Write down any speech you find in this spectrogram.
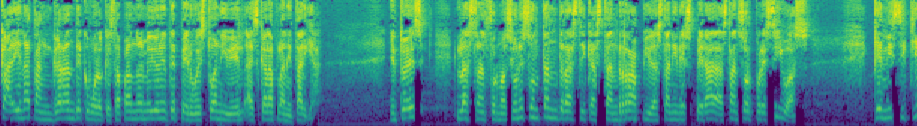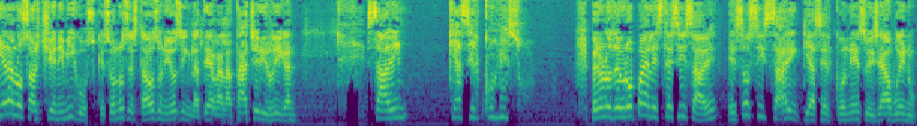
cadena tan grande como lo que está pasando en el Medio Oriente, pero esto a nivel, a escala planetaria. Entonces, las transformaciones son tan drásticas, tan rápidas, tan inesperadas, tan sorpresivas, que ni siquiera los archienemigos, que son los Estados Unidos e Inglaterra, la Thatcher y Reagan, saben qué hacer con eso. Pero los de Europa del Este sí saben, eso sí saben qué hacer con eso. Y dice, ah, bueno,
